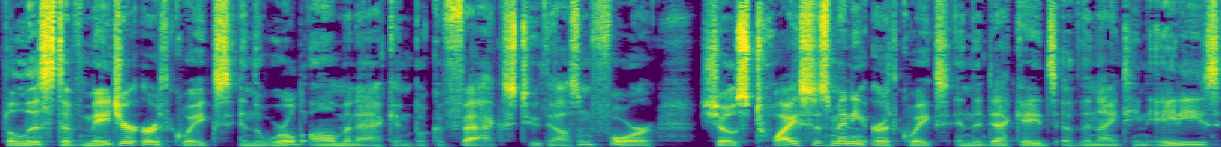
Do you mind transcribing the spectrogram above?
the list of major earthquakes in the World Almanac and Book of Facts 2004 shows twice as many earthquakes in the decades of the 1980s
